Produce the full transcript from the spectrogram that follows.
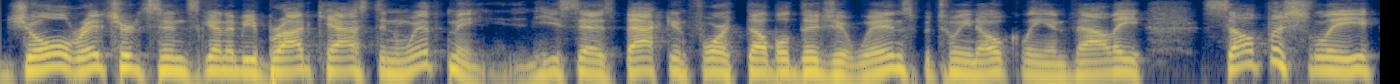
Joel Richardson's going to be broadcasting with me. And he says back and forth double digit wins between Oakley and Valley. Selfishly,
